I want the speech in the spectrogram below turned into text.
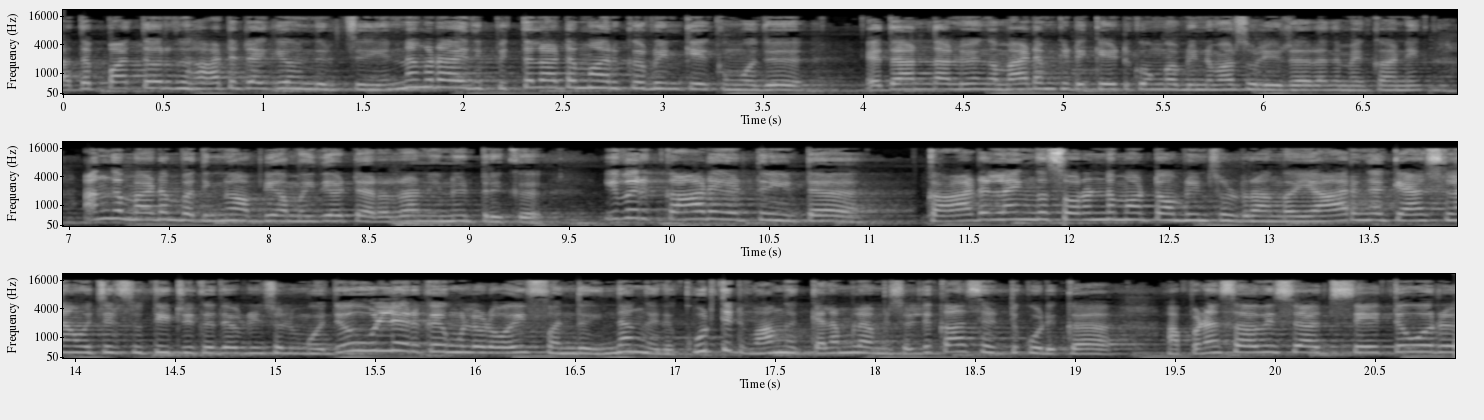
அதை பார்த்தவருக்கு ஹார்ட் அட்டாக்கே வந்துருச்சு. என்னங்கடா இது பித்தலாட்டமாக இருக்குது அப்படின்னு கேட்கும்போது எதா இருந்தாலும் எங்கள் மேடம் கிட்ட கேட்டுக்கோங்க அப்படின்ற மாதிரி சொல்லிடுறாரு அந்த மெக்கானிக் அங்கே மேடம் பார்த்தீங்கன்னா அப்படியே அமைதியாக டெரராக நின்றுட்டு இருக்கு. இவர் காடை எடுத்து நீட்ட கார்டெல்லாம் இங்கே சுரண்ட மாட்டோம் அப்படின்னு சொல்கிறாங்க யாருங்க கேஷ்லாம் வச்சுட்டு சுற்றிட்டு இருக்குது அப்படின்னு சொல்லும்போது உள்ளே இருக்க உங்களோட ஒய்ஃப் வந்து இந்தாங்க இதை கொடுத்துட்டு வாங்க கிளம்பலாம் அப்படின்னு சொல்லிட்டு காசு எடுத்து கொடுக்க. அப்போனா சர்வீஸ் சார்ஜ் சேர்த்து ஒரு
